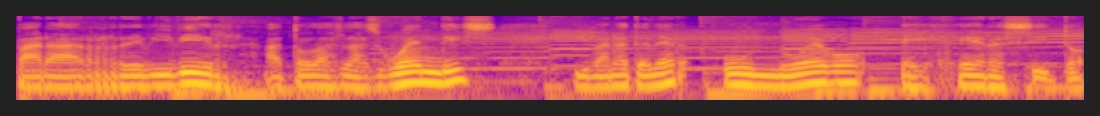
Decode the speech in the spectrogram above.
para revivir a todas las Wendy's y van a tener un nuevo ejército.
